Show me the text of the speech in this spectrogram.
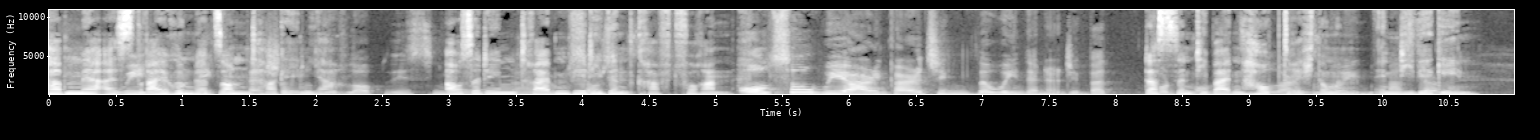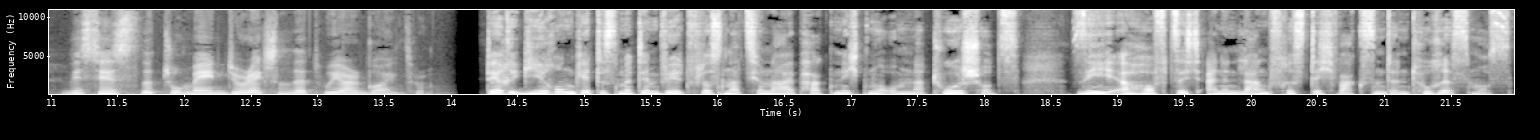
haben mehr als 300 Sonnentage im Jahr. Außerdem treiben wir die Windkraft voran. Also, das sind die beiden Hauptrichtungen, in die wir gehen. This is the two main directions that we are going through. Der Regierung geht es mit dem Wildfluss-Nationalpark nicht nur um Naturschutz. Sie erhofft sich einen langfristig wachsenden Tourismus.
